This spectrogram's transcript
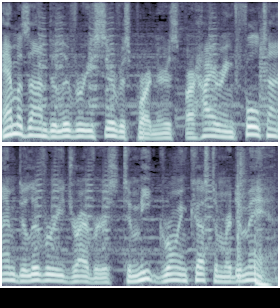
Amazon Delivery Service Partners are hiring full time delivery drivers to meet growing customer demand.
